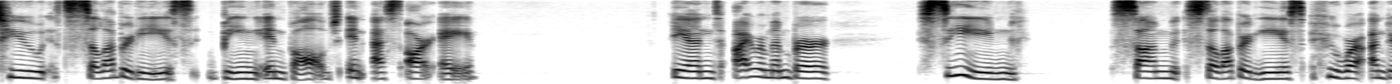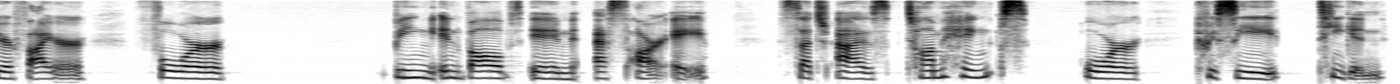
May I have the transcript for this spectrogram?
to celebrities being involved in SRA. And I remember seeing some celebrities who were under fire for being involved in SRA, such as Tom Hanks or Chrissy Teigen.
